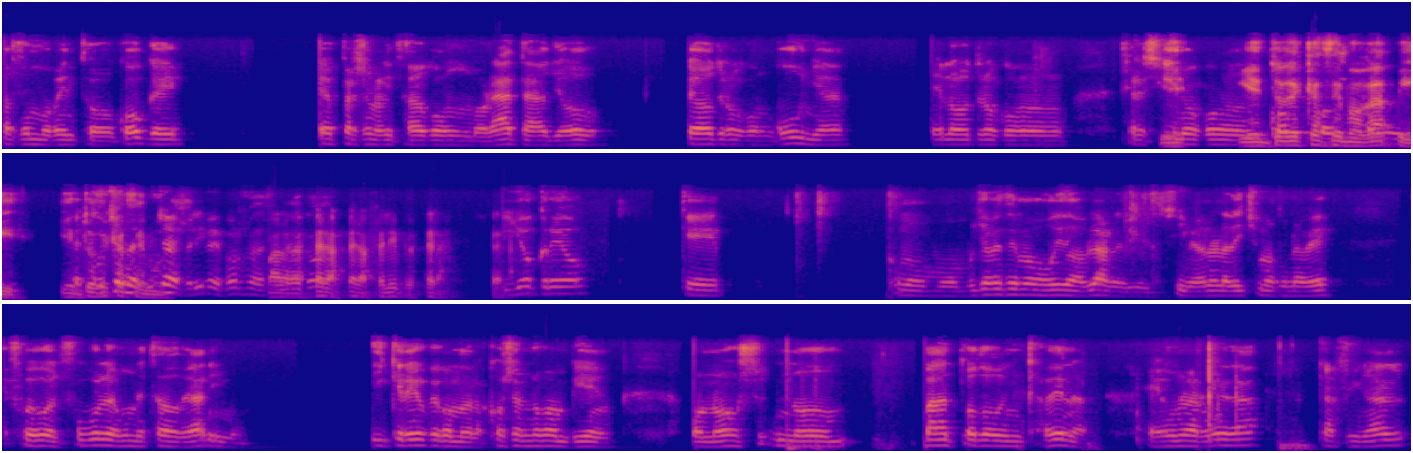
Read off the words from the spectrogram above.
hace un momento Coque, hemos personalizado con Morata, yo, el otro con Cuña, el otro con Presino, con. ¿Y entonces qué hacemos, Gapi? ¿Y entonces qué hacemos? Felipe, por favor, vale, espera, espera, Felipe, espera, espera. Y yo creo que, como muchas veces hemos oído hablar, si me lo ha dicho más de una vez, el fútbol, es un estado de ánimo. Y creo que cuando las cosas no van bien o no, no va todo en cadena, es una rueda que al final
